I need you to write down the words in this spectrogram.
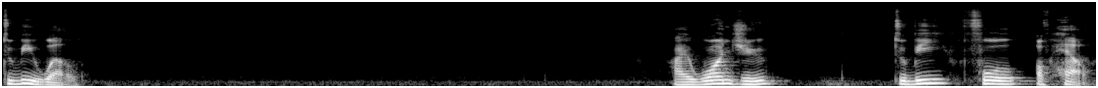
to be well. I want you to be full of health.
